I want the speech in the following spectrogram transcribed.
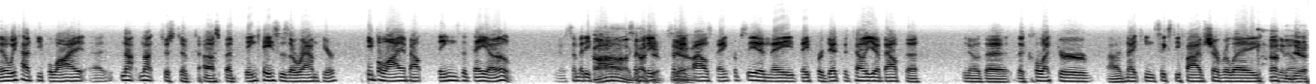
you know, we've had people lie, uh, not not just to, to us, but in cases around here, people lie about things that they own. You know, somebody Ah, files somebody, gotcha. somebody Yeah. files bankruptcy and they they forget to tell you about the, you know, the the collector uh, 1965 Chevrolet, you know, Yeah.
